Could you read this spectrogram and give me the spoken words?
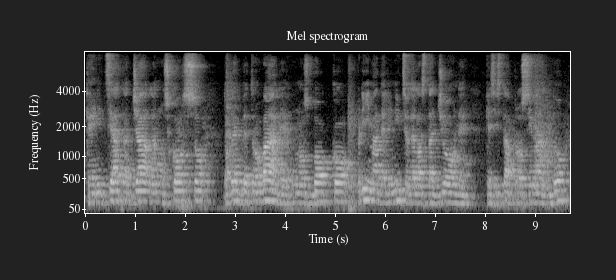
che è iniziata già l'anno scorso dovrebbe trovare uno sbocco prima dell'inizio della stagione che si sta approssimando,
